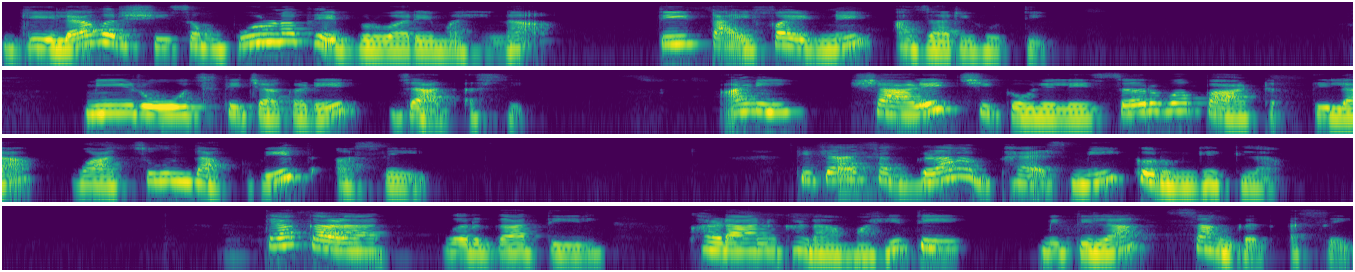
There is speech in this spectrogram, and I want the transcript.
गेल्या वर्षी संपूर्ण फेब्रुवारी महिना ती टायफॉइडने आजारी होती. मी रोज तिच्याकडे जात असे. आणि शाळेत शिकवलेले सर्व पाठ तिला वाचून दाखवीत असे. तिचा सगळा अभ्यास मी करून घेतला. त्या काळात वर्गातील खडानखडा माहिती मी तिला सांगत असे.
